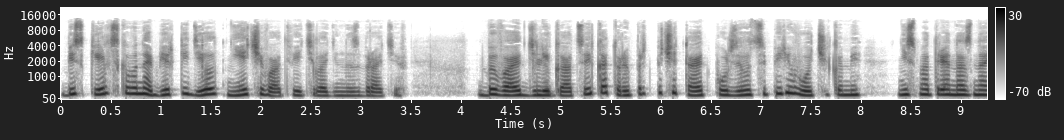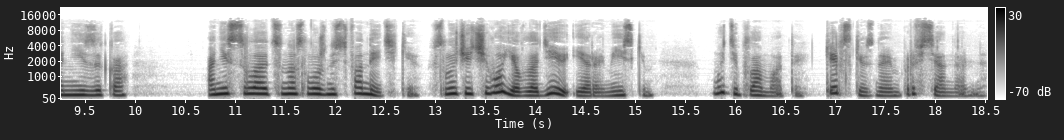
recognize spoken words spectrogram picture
Без кельтского на бирке делать нечего, ответил один из братьев. Бывают делегации, которые предпочитают пользоваться переводчиками, несмотря на знание языка. Они ссылаются на сложность фонетики, в случае чего я владею и арамейским. Мы дипломаты, кельтским знаем профессионально.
